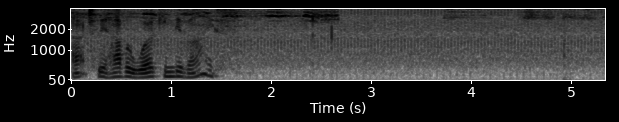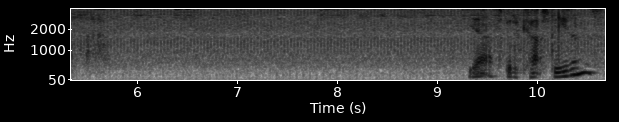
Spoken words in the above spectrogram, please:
I actually have a working device. Yeah, it's a bit of Cat Stevens.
